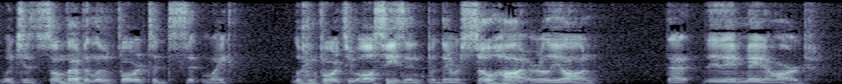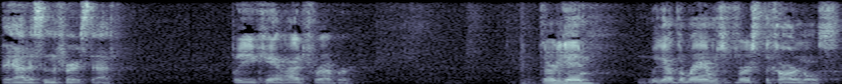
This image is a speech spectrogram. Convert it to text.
which is something I've been looking forward to, like looking forward to all season. But they were so hot early on that they they made it hard. They had us in the first half. But you can't hide forever. Third game, we got the Rams versus the Cardinals,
